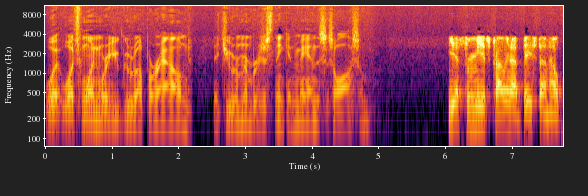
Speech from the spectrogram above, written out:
what what's one where you grew up around that you remember just thinking, man, this is awesome? Yeah, for me, it's probably not based on how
